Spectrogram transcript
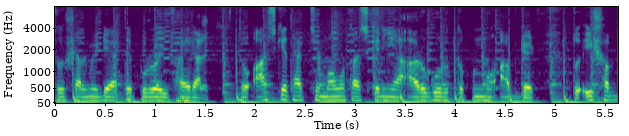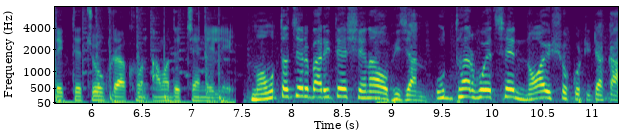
সোশ্যাল মিডিয়াতে পুরোই ভাইরাল। তো আজকে থাকছে মমতাজকে নিয়ে আরও গুরুত্বপূর্ণ আপডেট। তো এসব দেখতে চোখ রাখুন আমাদের চ্যানেলে। মমতাজের বাড়িতে সেনা অভিযান। উদ্ধার হয়েছে নয়শো কোটি টাকা।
